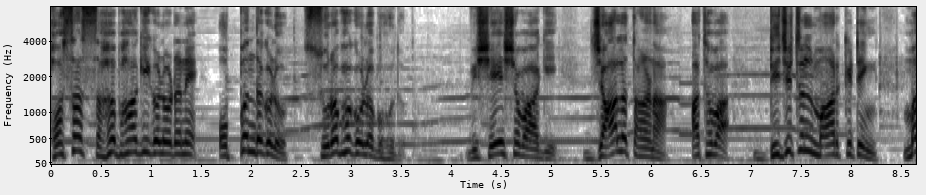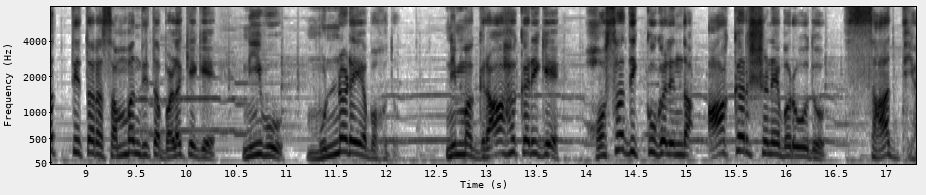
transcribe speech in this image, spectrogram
ಹೊಸ ಸಹಭಾಗಿಗಳೊಡನೆ ಒಪ್ಪಂದಗಳು ಸುಲಭಗೊಳ್ಳಬಹುದು. ವಿಶೇಷವಾಗಿ ಜಾಲತಾಣ ಅಥವಾ ಡಿಜಿಟಲ್ ಮಾರ್ಕೆಟಿಂಗ್ ಮತ್ತಿತರ ಸಂಬಂಧಿತ ಬಳಕೆಗೆ ನೀವು ಮುನ್ನಡೆಯಬಹುದು. ನಿಮ್ಮ ಗ್ರಾಹಕರಿಗೆ ಹೊಸ ದಿಕ್ಕುಗಳಿಂದ ಆಕರ್ಷಣೆ ಬರುವುದು ಸಾಧ್ಯ.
